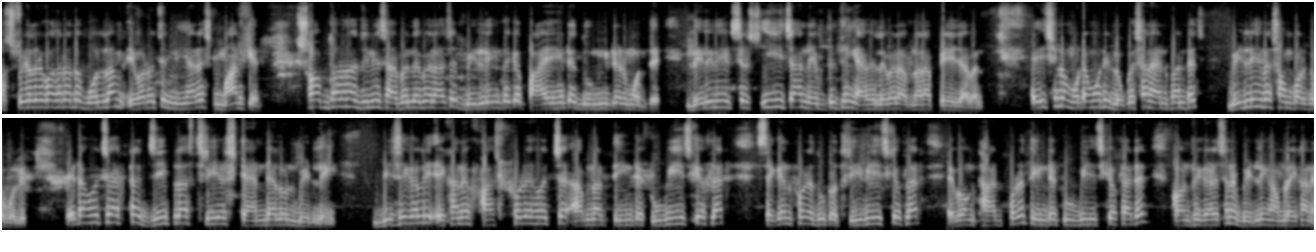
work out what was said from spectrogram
হসপিটালের কথাটা তো বললাম, এবার হচ্ছে নিয়ারেস্ট মার্কেট সব ধরনের জিনিস অ্যাভেলেবেল আছে বিল্ডিং থেকে পায়ে হেঁটে দু মিনিটের মধ্যে। Daily needs each and everything available আপনারা পেয়ে যাবেন। এই ছিল মোটামুটি লোকেশন অ্যাডভান্টেজ বিল্ডিংটা সম্পর্কে বলি। এটা হচ্ছে একটা জি প্লাস থ্রি এর স্ট্যান্ড অ্যালোন বিল্ডিং বেসিক্যালি এখানে ফার্স্ট ফ্লোরে হচ্ছে আপনার তিনটে টু বিএইচকে ফ্ল্যাট সেকেন্ড ফ্লোরে দুটো থ্রি বিএইচকে ফ্ল্যাট এবং থার্ড ফ্লোরে তিনটে টু বিএইচকে ফ্ল্যাটের কনফিগারেশনের বিল্ডিং আমরা এখানে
